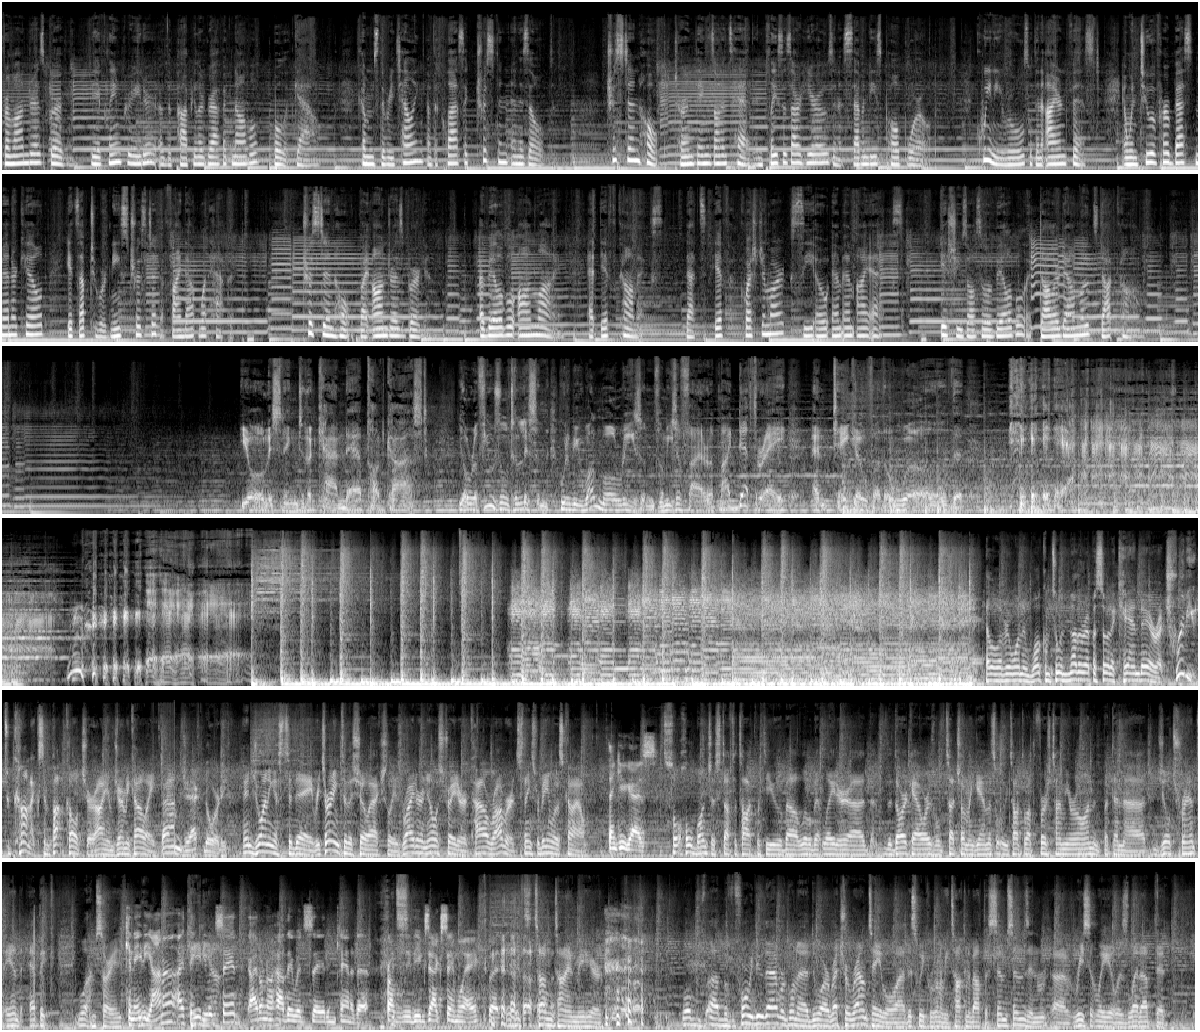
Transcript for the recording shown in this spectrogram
From Andrez Bergen, the acclaimed creator of the popular graphic novel Bullet Gal, comes the retelling of the classic Tristan and Isolde. Tristan Holt turned things on its head and places our heroes in a 70s pulp world. Queenie rules with an iron fist, and when two of her best men are killed, it's up to her niece Trista to find out what happened. Tristan Holt by Andrez Bergen. Available online at If Comics. That's if question mark C O M M I X. Issues also available at dollardownloads.com. You're listening to the Canned Air Podcast. Your refusal to listen will be one more reason for me to fire up my death ray and take over the world. and welcome to another episode of Canned Air, a tribute to comics and pop culture. I am Jeremy Colley. I'm Jack Doherty. And joining us today, returning to the show actually, is writer and illustrator Kyle Roberts. Thanks for being with us, Kyle. Thank you, guys. So a whole bunch of stuff to talk with you about a little bit later. Uh, the, the Dark Hours we'll touch on again. That's what we talked about the first time you were on. But then uh, Jill Trent and Epic. Well, I'm sorry. Canadiana, I think you Canadiana. would say it. I don't know how they would say it in Canada. Probably the exact same way, but It's tongue tying me here. Well, uh, but before we do that, we're going to do our retro roundtable. Uh, this week, we're going to be talking about The Simpsons, and uh, recently it was led up that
